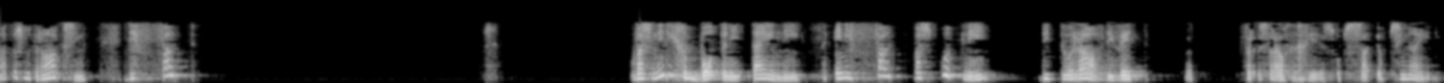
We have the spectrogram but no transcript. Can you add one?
wat ons moet raak sien, die fout was nie die gebod in die tuin nie en die fout was ook nie die Torah, die wet wat vir Israel gegee is op op Sinai nie.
